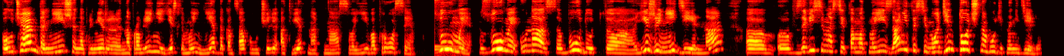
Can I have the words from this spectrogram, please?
получаем дальнейшее, например, направление, если мы не до конца получили ответ на, на свои вопросы. Зумы. Зумы у нас будут а, еженедельно, а, в зависимости там, от моей занятости, но один точно будет на неделе.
